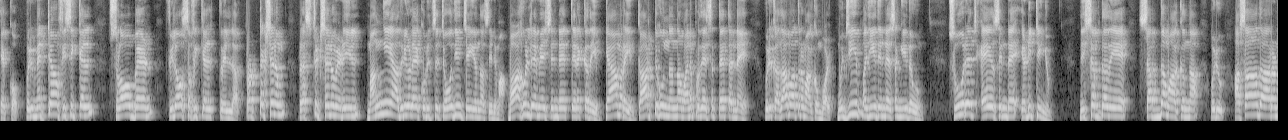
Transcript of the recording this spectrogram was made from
എക്കോ. ഒരു metaphysical slow burn philosophical thriller പ്രൊട്ടക്ഷനും റെസ്ട്രിക്ഷനും ഇടയിൽ മങ്ങിയ അതിരുകളെക്കുറിച്ച് ചോദ്യം ചെയ്യുന്ന സിനിമ. ബാഹുൽ രമേശിന്റെ തിരക്കഥയും ക്യാമറയും കാട്ടുകുന്നെന്ന വനപ്രദേശത്തെ തന്നെ ഒരു കഥാപാത്രമാക്കുമ്പോൾ മുജീബ് മജീദിന്റെ സംഗീതവും സൂരജ് എ എസിന്റെ എഡിറ്റിങ്ങും നിശബ്ദതയെ ശബ്ദമാക്കുന്ന ഒരു അസാധാരണ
